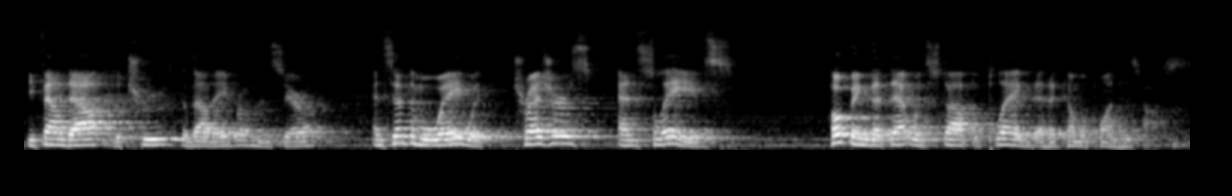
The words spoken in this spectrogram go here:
He found out the truth about Abram and Sarah and sent them away with treasures and slaves, hoping that that would stop a plague that had come upon his house.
